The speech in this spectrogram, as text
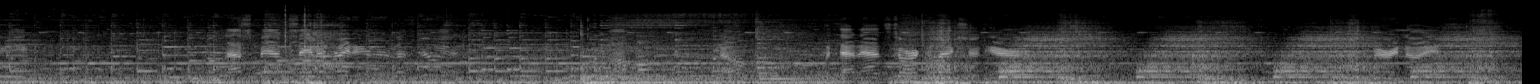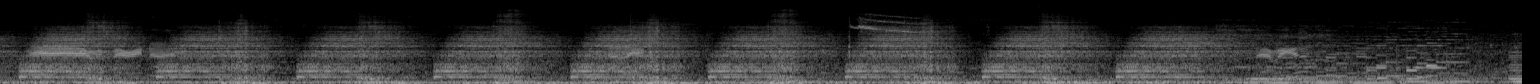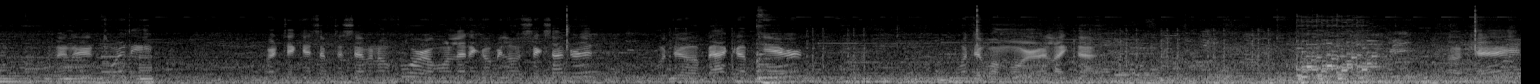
Our ticket's up to 704. I won't let it go below 600. We'll do a backup here. We'll do one more. I like that. Okay.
